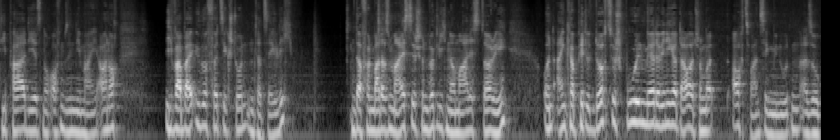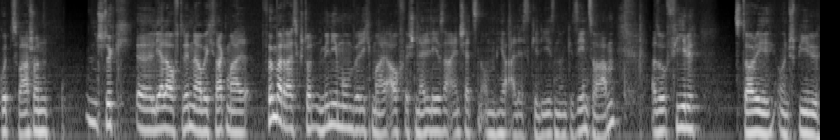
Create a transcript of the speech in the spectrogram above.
die paar, die jetzt noch offen sind, die mache ich auch noch. Ich war bei über 40 Stunden tatsächlich. Davon war das meiste schon wirklich normale Story. Und ein Kapitel durchzuspulen, mehr oder weniger, dauert schon mal auch 20 Minuten. Also gut, es war schon ein Stück äh, Leerlauf drin, aber ich sag mal, 35 Stunden Minimum würde ich mal auch für Schnellleser einschätzen, um hier alles gelesen und gesehen zu haben. Also viel Story und Spiel,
